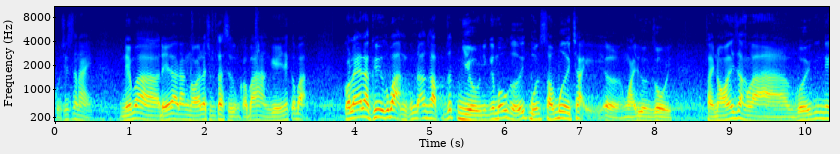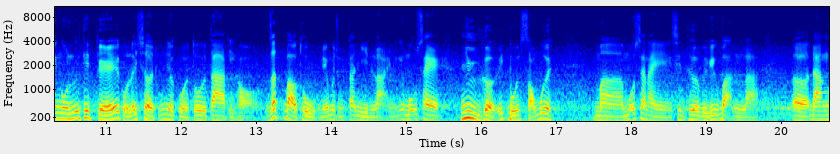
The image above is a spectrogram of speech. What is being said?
của chiếc xe này. Nếu mà đấy là đang nói là chúng ta sử dụng cả ba hàng ghế nhé các bạn. Có lẽ là quý vị các bạn cũng đã gặp rất nhiều những cái mẫu GX 460 chạy ở ngoài đường rồi. Phải nói rằng là với những cái ngôn ngữ thiết kế của Lexus cũng như của Toyota thì họ rất bảo thủ nếu mà chúng ta nhìn lại những cái mẫu xe như GX 460 mà mẫu xe này xin thưa với quý vị các bạn là uh, đang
